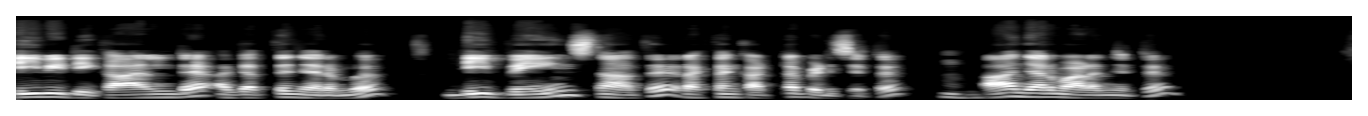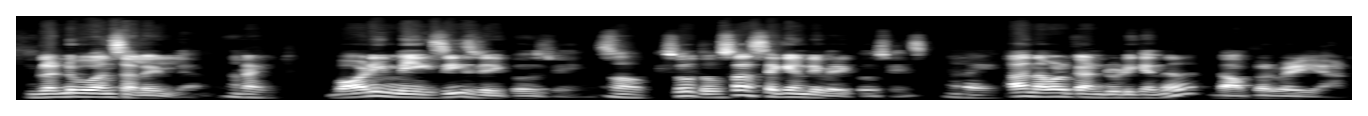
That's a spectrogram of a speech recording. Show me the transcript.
ഡി വി ടി കാലിന്റെ അകത്തെ ഞരമ്പ് ഡീപ് വെയിൻസിനകത്ത് രക്തം കട്ട പിടിച്ചിട്ട് ആ ഞരമ്പ് അടഞ്ഞിട്ട് ബ്ലഡ് പോകാൻ സ്ഥലമില്ല. Body makes is varicose veins so those are secondary varicose veins അത് നമ്മൾ കണ്ടുപിടിക്കുന്നത് ഡോപ്ലർ വഴിയാണ്.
